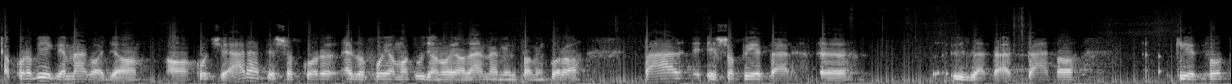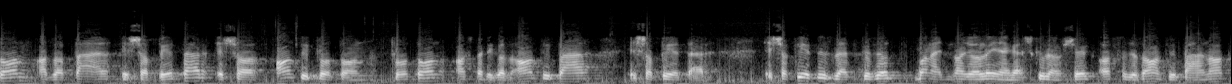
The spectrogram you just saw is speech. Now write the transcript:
akkor a végén megadja a kocsi árát, és akkor ez a folyamat ugyanolyan lenne, mint amikor a Pál és a Péter ö, üzletelt. Tehát a két proton, az a Pál és a Péter, és a antiproton proton, az pedig az antipál és a Péter. És a két üzlet között van egy nagyon lényeges különbség, az, hogy az antipálnak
